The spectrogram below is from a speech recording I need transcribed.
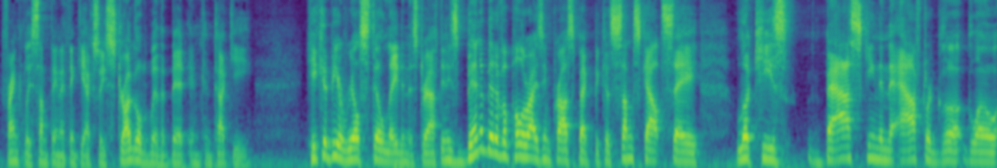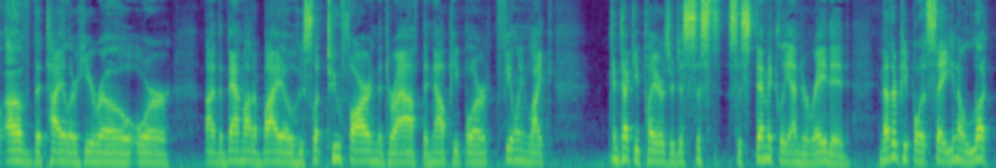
frankly, something I think he actually struggled with a bit in Kentucky, he could be a real still late in this draft. And he's been a bit of a polarizing prospect because some scouts say, look, he's basking in the afterglow of the Tyler Herro or uh, the Bam Adebayo who slipped too far in the draft, and now people are feeling like Kentucky players are just systemically underrated. And other people that say, you know, look,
